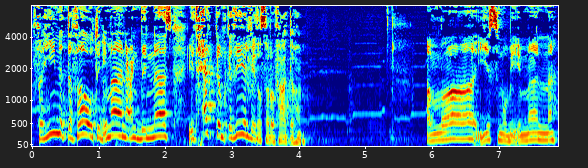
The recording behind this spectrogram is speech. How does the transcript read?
فهنا تفاوت الإيمان عند الناس يتحكم كثير في تصرفاتهم. الله يسمو بإيماننا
